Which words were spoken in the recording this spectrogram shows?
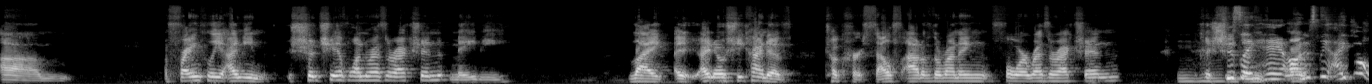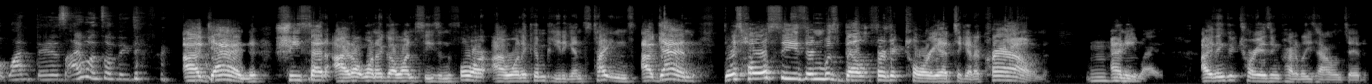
Um, frankly, I mean, should she have won Resurrection? Maybe. Like, I, I know she kind of took herself out of the running for Resurrection. Mhm. Because She's like, hey, want- honestly, I don't want this. I want something different. Again, she said, I don't want to go on season four. I want to compete against Titans. Again, this whole season was built for Victoria to get a crown. Mhm. Anyway, I think Victoria is incredibly talented.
